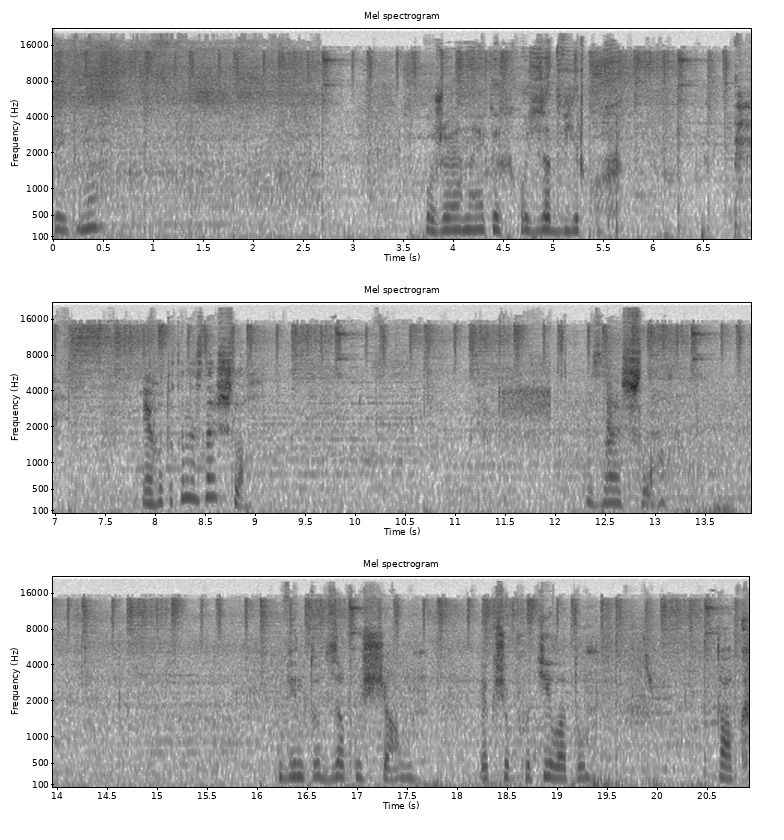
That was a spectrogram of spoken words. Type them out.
Дивно. Я на якихось задвірках. Я його так і не знайшла. Знайшла. Він тут за кущами. Якщо б хотіла, то так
